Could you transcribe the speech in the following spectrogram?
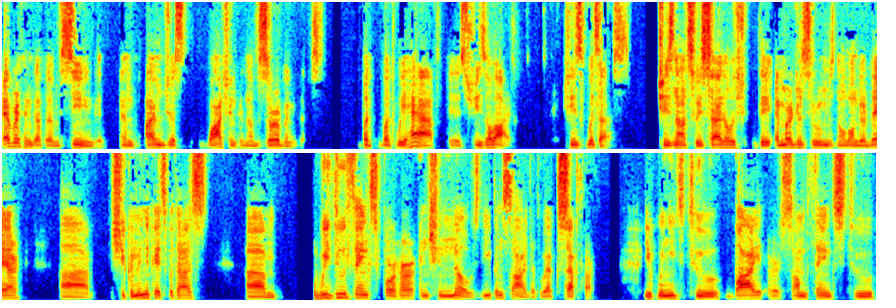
everything that I'm seeing, and I'm just watching and observing this, but what we have is she's alive. She's with us. She's not suicidal. The emergency room is no longer there. Uh, she communicates with us. Um, we do things for her and she knows deep inside that we accept her. If we need to buy her some things to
